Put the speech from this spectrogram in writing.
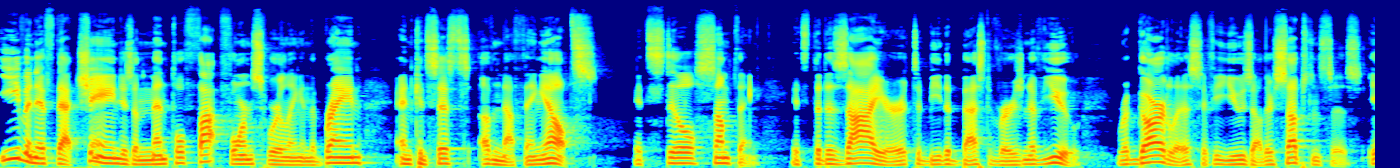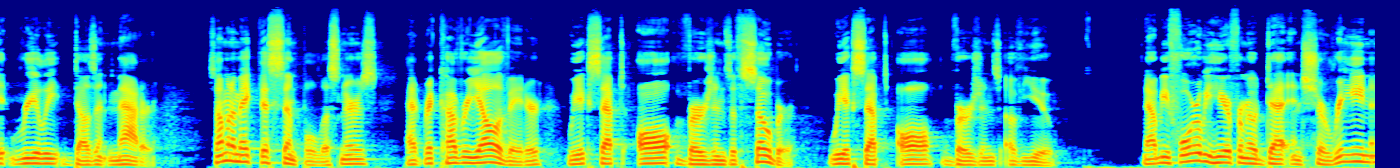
even if that change is a mental thought form swirling in the brain and consists of nothing else. It's still something. It's the desire to be the best version of you, regardless if you use other substances. It really doesn't matter. So I'm going to make this simple, listeners. At Recovery Elevator, we accept all versions of sober. We accept all versions of you. Now, before we hear from Odette and Shrene,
